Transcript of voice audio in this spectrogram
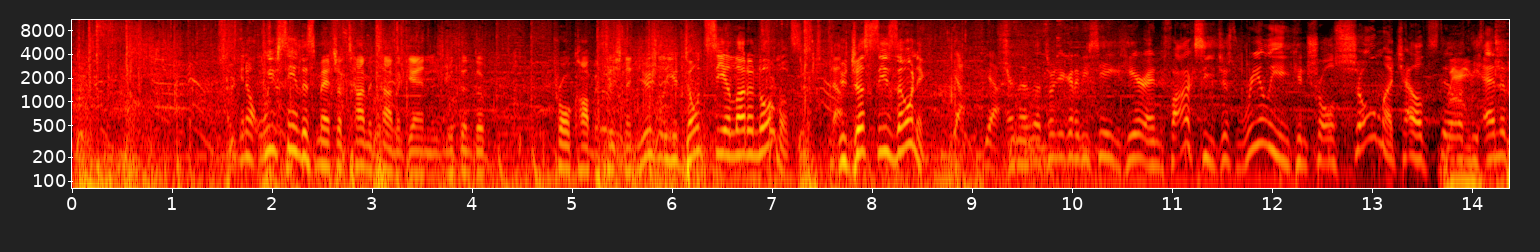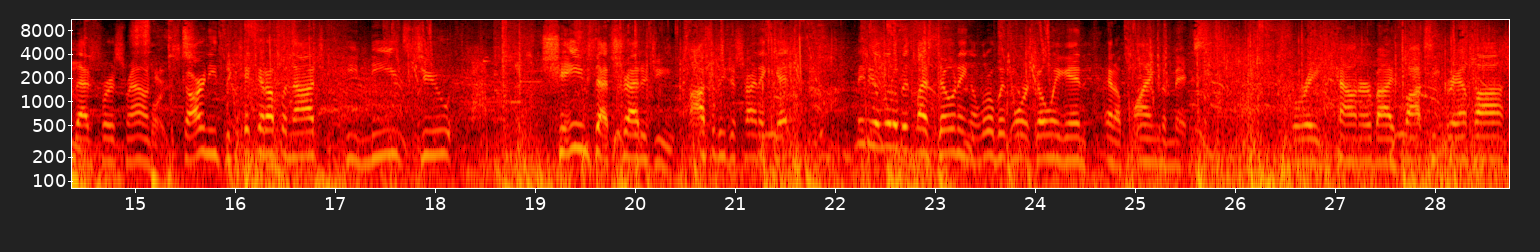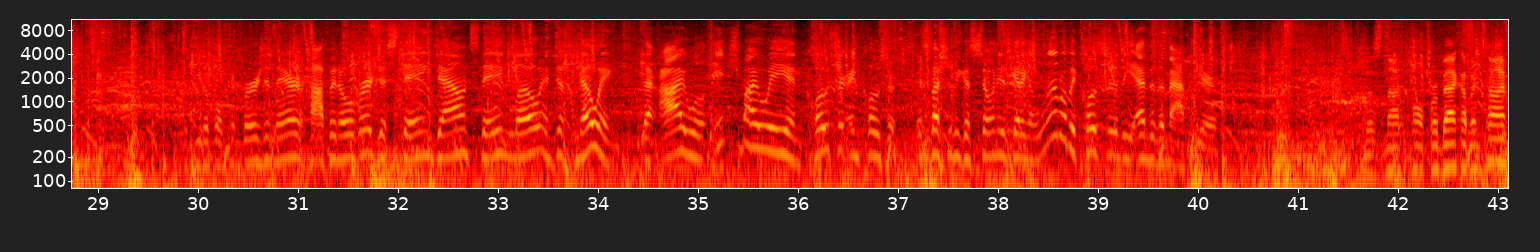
You know, we've seen this matchup time and time again within the pro competition, and usually you don't see a lot of normals. No. You just see zoning. Yeah, yeah, and that's what you're going to be seeing here. And Foxy just really in control. So much health still at the end of that first round. Scar needs to kick it up a notch. He needs to change that strategy. Possibly just trying to get maybe a little bit less zoning, a little bit more going in and applying the mix. Great counter by Foxy Grandpa. Beautiful conversion there, hopping over, just staying down, staying low, and just knowing that I will inch my way in closer and closer, especially because Sonya's getting a little bit closer to the end of the map here. Does not call for backup in time.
